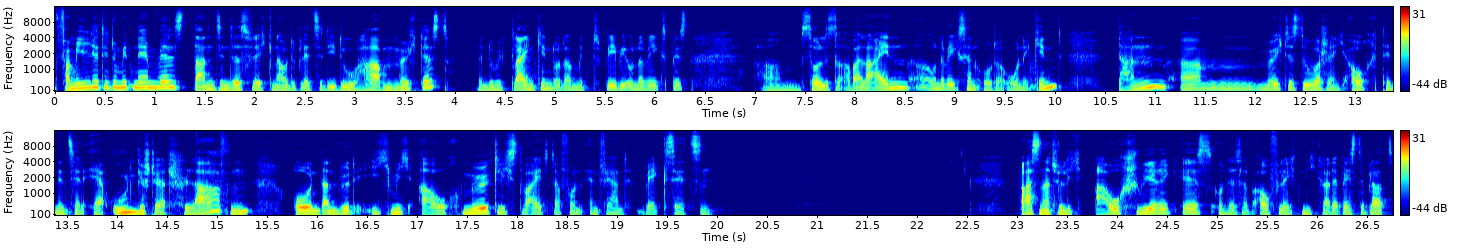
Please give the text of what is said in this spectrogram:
Familie, die du mitnehmen willst, dann sind das vielleicht genau die Plätze, die du haben möchtest, wenn du mit Kleinkind oder mit Baby unterwegs bist. Ähm, solltest du aber allein äh, unterwegs sein oder ohne Kind, dann ähm, möchtest du wahrscheinlich auch tendenziell eher ungestört schlafen und dann würde ich mich auch möglichst weit davon entfernt wegsetzen. Was natürlich auch schwierig ist und deshalb auch vielleicht nicht gerade der beste Platz.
